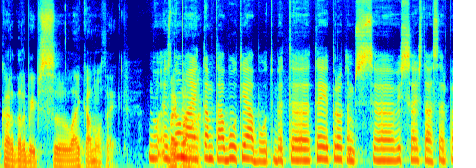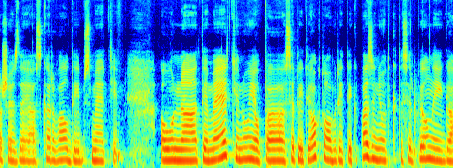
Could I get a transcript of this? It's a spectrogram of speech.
kara darbības laikā noteikti? Nu, es Vai domāju, panāk? tam tā būtu jābūt, bet eh, te, protams, eh, viss saistās ar pašreizējās kara valdības mērķiem. Un uh, tie mērķi nu, jau 7. oktobrī tika paziņoti, ka tas ir pilnīga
